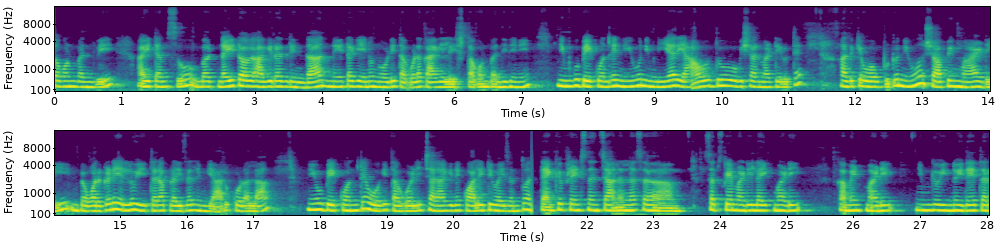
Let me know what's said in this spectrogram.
ತೊಗೊಂಡು ಬಂದ್ವಿ. ಐಟಮ್ಸು, ಬಟ್ ನೈಟ್ ಆಗಿರೋದ್ರಿಂದ ನೀಟಾಗಿ ಏನು ನೋಡಿ ತಗೊಳಕ್ಕಾಗಿಲ್ಲ ಇಷ್ಟು ತೊಗೊಂಡು ಬಂದಿದ್ದೀನಿ. ನಿಮಗೂ ಬೇಕು ಅಂದರೆ ನೀವು ನಿಮ್ಮ ನಿಯರ್ ಯಾವುದು ವಿಶಾಲ್ ಮಾರ್ಟ್ ಇರುತ್ತೆ, ಅದಕ್ಕೆ ಹೋಗ್ಬಿಟ್ಟು ನೀವು ಶಾಪಿಂಗ್ ಮಾಡಿ ಹೊರಗಡೆ ಎಲ್ಲೂ ಈ ಥರ ಪ್ರೈಸಲ್ಲಿ ನಿಮ್ಗೆ ಯಾರೂ ಕೊಡೋಲ್ಲ. ನೀವು ಬೇಕು ಅಂದರೆ ಹೋಗಿ ತಗೊಳ್ಳಿ. ಚೆನ್ನಾಗಿದೆ ಕ್ವಾಲಿಟಿ ವೈಸ್ ಅಂತೂ ಥ್ಯಾಂಕ್ ಯು ಫ್ರೆಂಡ್ಸ್ ನನ್ನ ಚಾನಲ್ನ ಸಬ್ಸ್ಕ್ರೈಬ್ ಮಾಡಿ ಲೈಕ್ ಮಾಡಿ ಕಮೆಂಟ್ ಮಾಡಿ. ನಿಮಗೂ ಇನ್ನೂ ಇದೇ ಥರ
